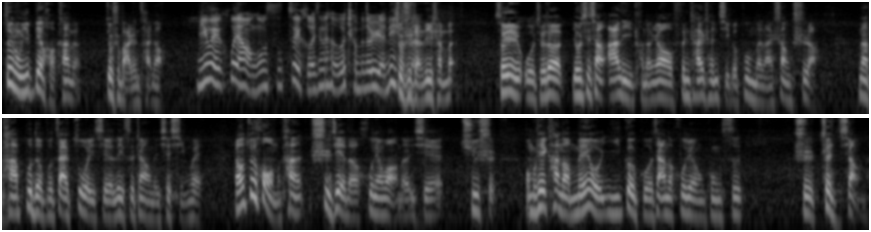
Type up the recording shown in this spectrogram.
最容易变好看的就是把人裁掉，因为互联网公司最核心的很多成本都是人力，就是人力成本，所以我觉得，尤其像阿里，可能要分拆成几个部门来上市啊。那他不得不再做一些类似这样的一些行为，然后最后我们看世界的互联网的一些趋势，我们可以看到没有一个国家的互联网公司是正向的，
